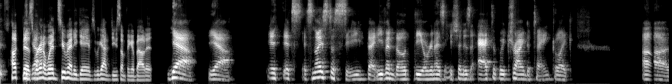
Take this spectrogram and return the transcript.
fuck this. Yeah. We're going to win too many games. We got to do something about it. Yeah. Yeah. It, it's it's nice to see that even though the organization is actively trying to tank, like uh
